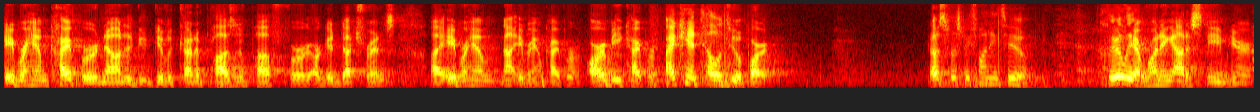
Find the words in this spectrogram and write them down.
Abraham Kuyper, now to give a kind of positive puff for our good Dutch friends. Uh, Abraham, not Abraham Kuyper, R.B. Kuiper. I can't tell the two apart. That was supposed to be funny too. Clearly, I'm running out of steam here.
